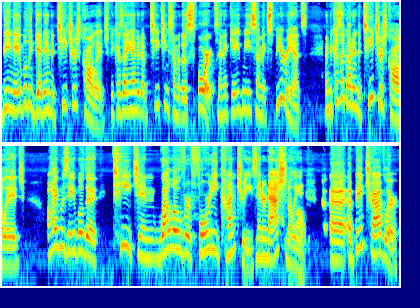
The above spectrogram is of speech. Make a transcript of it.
being able to get into teachers college because I ended up teaching some of those sports and it gave me some experience. And because I got into teachers college, I was able to teach in well over 40 countries internationally. Uh, a big traveler.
